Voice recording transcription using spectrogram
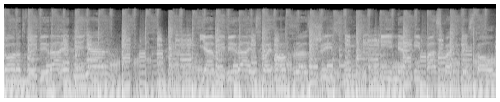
город выбирает меня. Я выбираю свой образ жизни, имя и паспортный стол.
